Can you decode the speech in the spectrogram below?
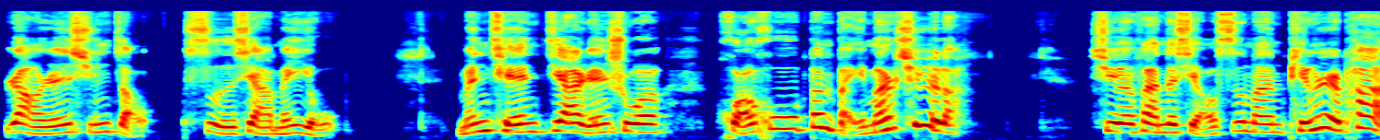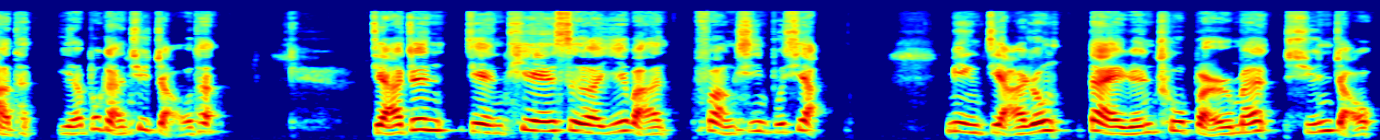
让人寻找，四下没有。门前家人说。恍惚奔北门去了。薛蟠的小厮们平日怕他，也不敢去找他。贾珍见天色已晚，放心不下，命贾蓉带人出本门寻找。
